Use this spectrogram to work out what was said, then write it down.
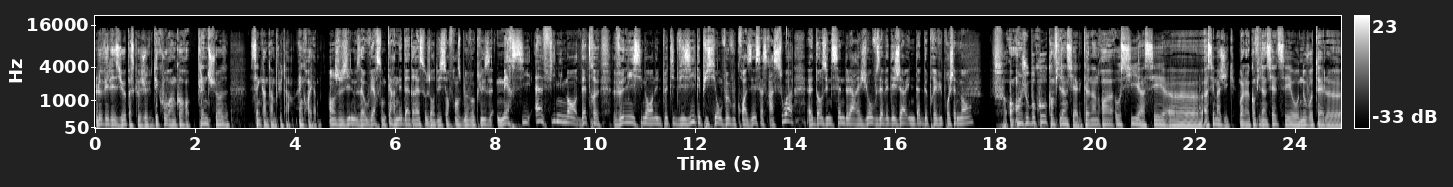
Levez les yeux parce que je découvre encore plein de choses 50 ans plus tard. Incroyable. Ange Gilles nous a ouvert son carnet d'adresses aujourd'hui sur France Bleu Vaucluse. Merci infiniment d'être venu ici nous rendre une petite visite. Et puis si on veut vous croiser, ça sera soit euh, dans une scène de la région. Vous avez déjà une date de prévue prochainement? On joue beaucoup au confidentiel, qui est un endroit aussi assez euh, assez magique. Voilà, confidentiel, c'est au Novotel euh,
